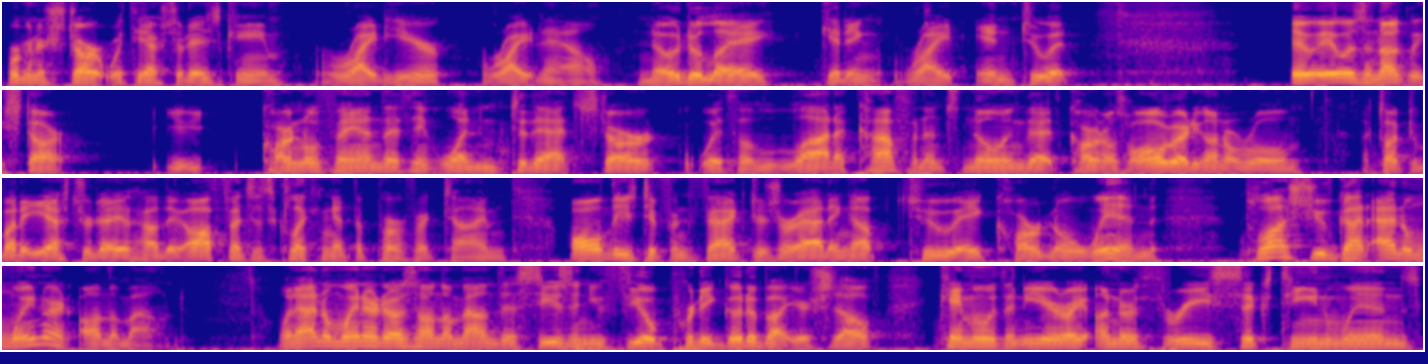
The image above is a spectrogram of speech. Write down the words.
We're going to start with yesterday's game right here, right now. No delay. Getting right into it it, it was an ugly start. You, Cardinal fans, I think, went into that start with a lot of confidence, knowing that Cardinals were already on a roll. I talked about it yesterday, how the offense is clicking at the perfect time. All these different factors are adding up to a Cardinal win. Plus, you've got Adam Wainwright on the mound. When Adam Wainwright was on the mound this season, you feel pretty good about yourself. Came in with an ERA under three, 16 wins,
